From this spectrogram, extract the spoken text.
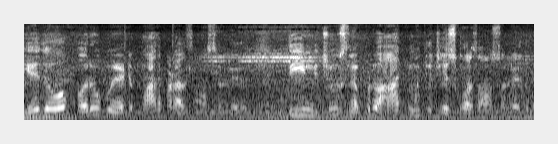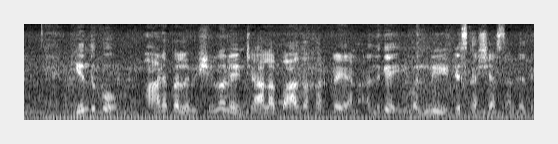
ఏదో పరుగు పోయినట్టు బాధపడాల్సిన అవసరం లేదు. దీన్ని చూసినప్పుడు ఆత్మహత్య చేసుకోవాల్సిన అవసరం లేదు. ఎందుకో ఆడపిల్ల విషయంలో నేను చాలా బాగా హర్ట్ అయ్యాను. అందుకే ఇవన్నీ డిస్కస్ చేస్తాను అది.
